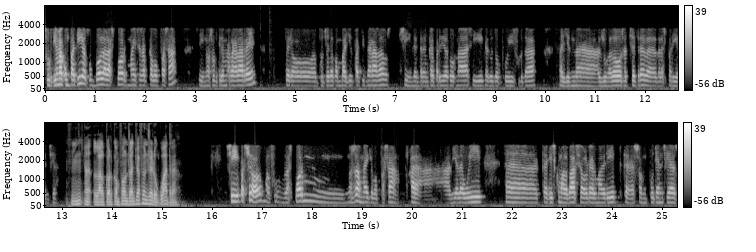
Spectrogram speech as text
sortirem a competir, el futbol, a l'esport, mai se sap què pot passar, o sigui, no sortirem a regalar res, però en funció de com vagi el partit d'anada, doncs, sí, intentarem que el partit de tornada sigui que tothom pugui disfrutar la gent, els jugadors, etc de, de l'experiència. Mm -hmm. com fa uns anys, va fer un 0-4. Sí, per això, l'esport no se sap mai què pot passar. Ara, a dia d'avui, eh, que equips com el Barça o el Real Madrid, que són potències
